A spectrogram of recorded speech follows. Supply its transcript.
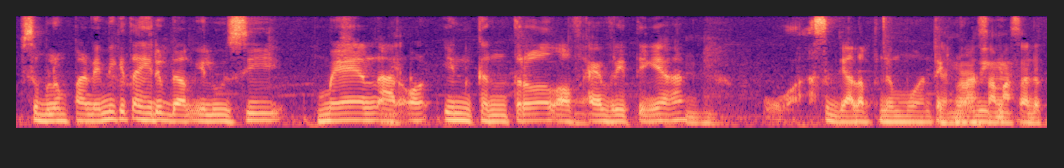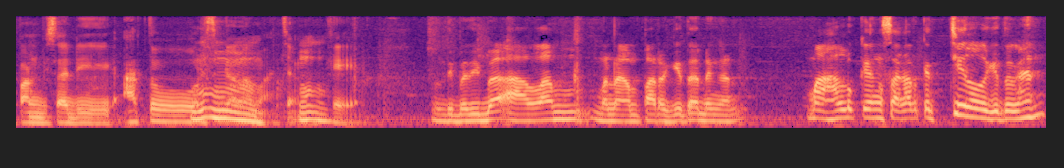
sebelum pandemi kita hidup dalam ilusi men are all in control of everything ya kan. Wah, segala penemuan Dan teknologi. merasa masa depan bisa diatur segala macam. Oke. Tiba-tiba alam menampar kita dengan makhluk yang sangat kecil gitu kan.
